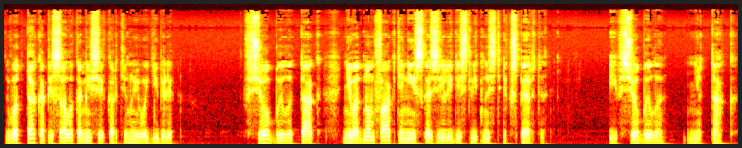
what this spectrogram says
Вот так описала комиссия картину его гибели. Все было так, ни в одном факте не исказили действительность эксперта. И все было не так,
